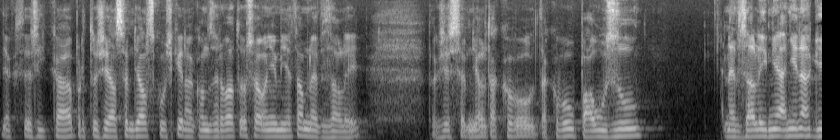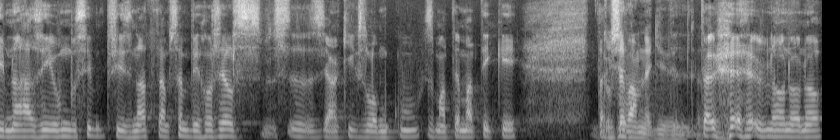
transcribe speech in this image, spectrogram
jak se říká, protože já jsem dělal zkoušky na konzervatoř a oni mě tam nevzali. Takže jsem měl takovou, takovou pauzu Nevzali mě ani na gymnázium, musím přiznat, tam jsem vyhořel z, z, z nějakých zlomků z matematiky. Takže, to se vám nedivím. Tak, no, no, no,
